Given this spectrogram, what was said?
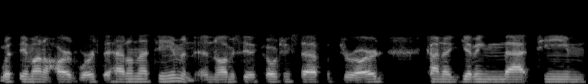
with the amount of hard work they had on that team and, and obviously the coaching staff with Gerard kind of giving that team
